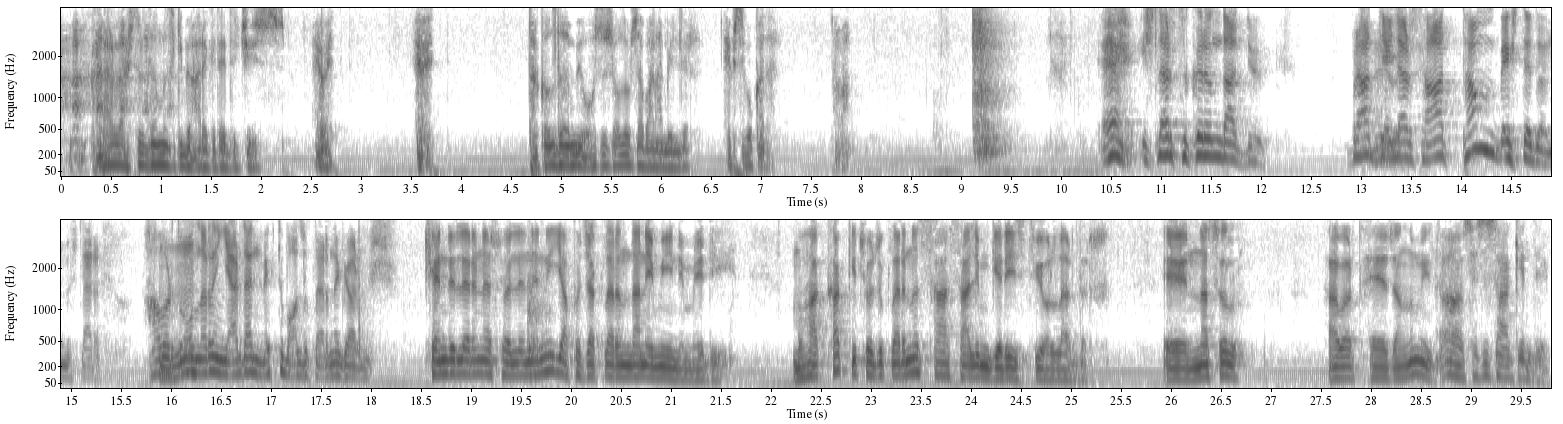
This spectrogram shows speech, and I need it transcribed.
Kararlaştırdığımız gibi hareket edeceğiz. Evet. Takıldığım bir husus olursa bana bildir. Hepsi bu kadar. Tamam. Eh, işler tıkırında Dük. Bradley'ler saat tam beşte dönmüşler. Howard onların yerden mektup aldıklarını görmüş. Kendilerine söyleneni yapacaklarından eminim Edi. Muhakkak ki çocuklarını sağ salim geri istiyorlardır. E, nasıl? Howard heyecanlı mıydı? Aa, sesi sakindi.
